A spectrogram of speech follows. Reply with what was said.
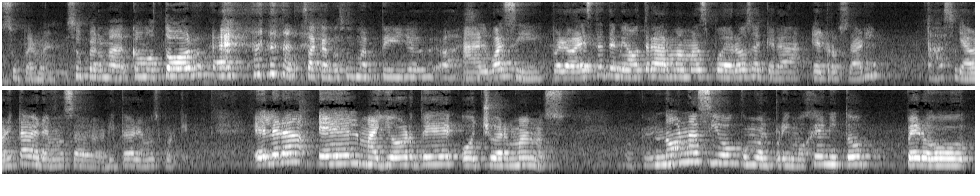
Superman. Superman, como Thor, sacando sus martillos. Ay. Algo así, pero este tenía otra arma más poderosa que era el rosario. Ah, Y ahorita veremos, ahorita veremos por qué. Él era el mayor de ocho hermanos. No nació como el primogénito, pero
